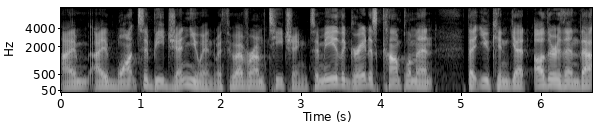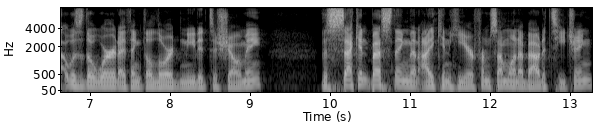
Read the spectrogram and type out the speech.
I'm I want to be genuine with whoever I'm teaching. To me, the greatest compliment that you can get other than that was the word I think the Lord needed to show me. The second best thing that I can hear from someone about a teaching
